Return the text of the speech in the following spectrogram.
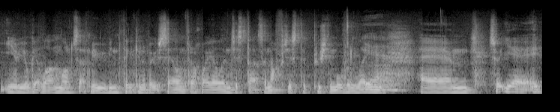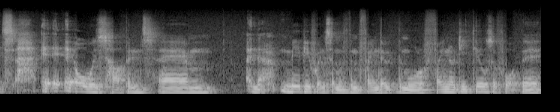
you know, you'll get landlords that have maybe been thinking about selling for a while and just that's enough just to push them over the line. Yeah. Um, so yeah, it's it, it always happens. Um, and maybe when some of them find out the more finer details of what the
